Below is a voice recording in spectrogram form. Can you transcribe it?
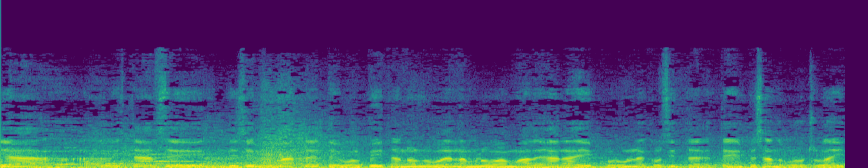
ya alistarse decir basta este golpista, no, no, no vamos a dejar ahí por una cosita, estén empezando por otro lado.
